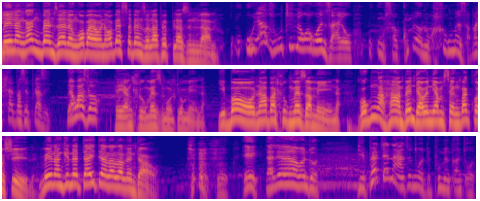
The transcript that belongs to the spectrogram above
Mina ngangibenzele ngoba yona obesebenza lapha eplazini lami. U- uyazi ukuthi lokho okwenzayo u- usaqhubeka nokuhlukumeza abahlali baseplazini uyakwazi lokho Hey angihlukumeza umuntu mina. Yibona abahlukumeza mina. Ngokungahamba endaweni yami sengibaqoshile. Mina nginetayitela la lendawo. hey lalela wendoda ngiphethe nansi incwadi ephuma enkantolo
